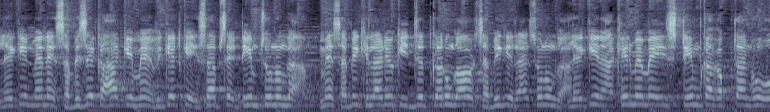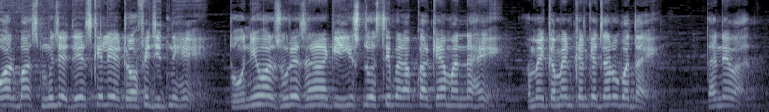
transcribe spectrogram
लेकिन मैंने सभी से कहा कि मैं विकेट के हिसाब से टीम चुनूँगा। मैं सभी खिलाड़ियों की इज़्ज़त करूँगा और सभी की राय सुनूँगा। लेकिन आखिर में मैं इस टीम का कप्तान हूँ और बस मुझे देश के लिए ट्रॉफी जीतनी है। धोनी और सुरेश रैना की इस दोस्ती पर आपका क्या मानना है? हमें कमेंट करके ज़रूर बताएँ। धन्यवाद।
